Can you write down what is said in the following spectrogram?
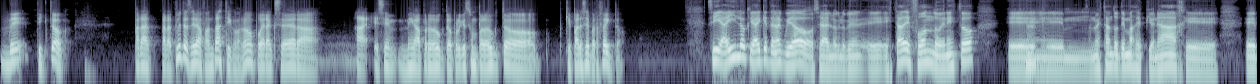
de TikTok. Para, para Twitter sería fantástico, ¿no? Poder acceder a, a ese megaproducto, porque es un producto que parece perfecto. Sí, ahí lo que hay que tener cuidado, o sea, lo, lo que eh, está de fondo en esto eh, no es tanto temas de espionaje. eh,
